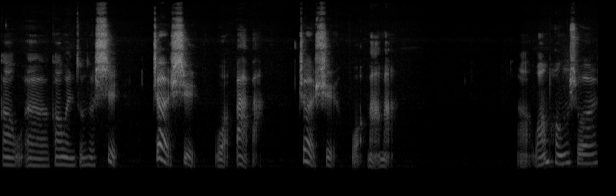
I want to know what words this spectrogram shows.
高呃高文中说是，这是我爸爸，这是我妈妈。啊，王鹏说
